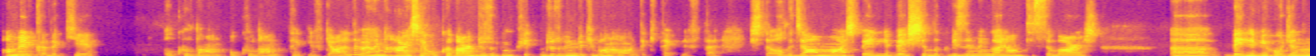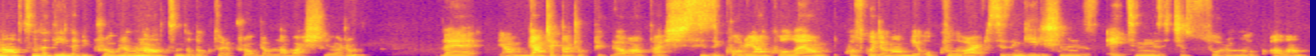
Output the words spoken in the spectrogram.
Amerika'daki okuldan okuldan teklif geldi ve hani her şey o kadar düzgün ki, düzgündü ki bana oradaki teklifte. İşte alacağım maaş belli, 5 yıllık vizemin garantisi var. Ee, belli bir hocanın altında değil de bir programın altında doktora programına başlıyorum. Ve yani gerçekten çok büyük bir avantaj. Sizi koruyan, kollayan koskocaman bir okul var. Sizin gelişiminiz, eğitiminiz için sorumluluk alan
